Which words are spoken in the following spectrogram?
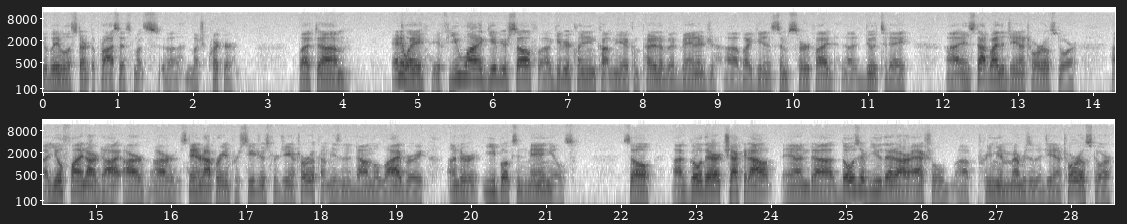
you'll be able to start the process much uh, much quicker. But um, anyway, if you want to give yourself, uh, give your cleaning company a competitive advantage uh, by getting SIM certified, uh, do it today, uh, and stop by the janitorial store. Uh, you'll find our, our, our standard operating procedures for janitorial companies in the download library under ebooks and manuals. So go there, check it out, and those of you that are actual premium members of the janitorial store,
